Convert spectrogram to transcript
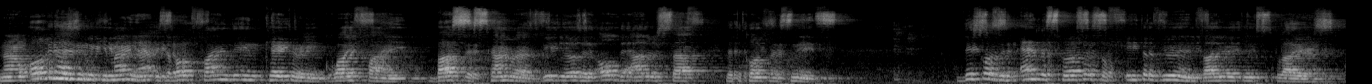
Now, organizing Wikimania is about finding catering, Wi Fi, buses, cameras, videos, and all the other stuff that the conference needs. This was an endless process of interviewing and evaluating suppliers.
